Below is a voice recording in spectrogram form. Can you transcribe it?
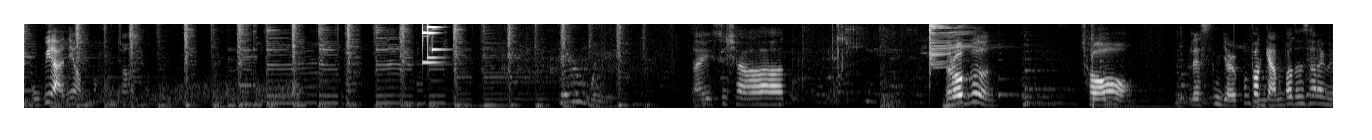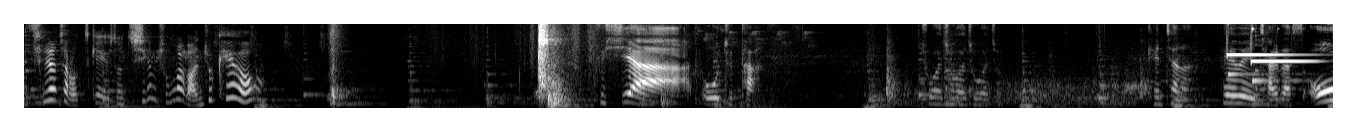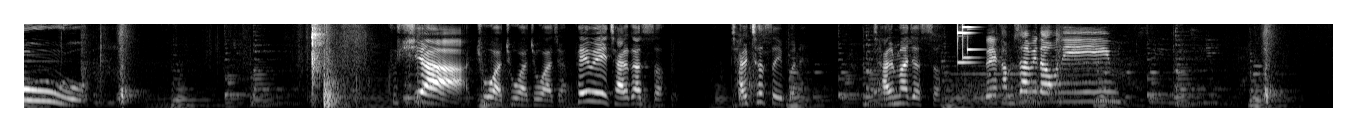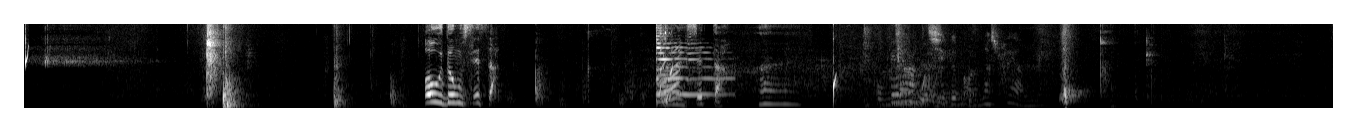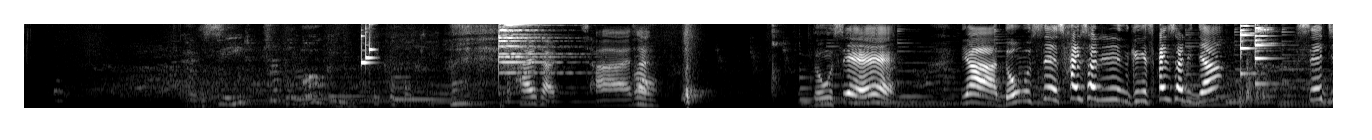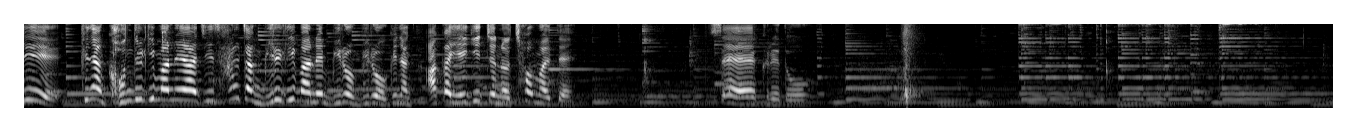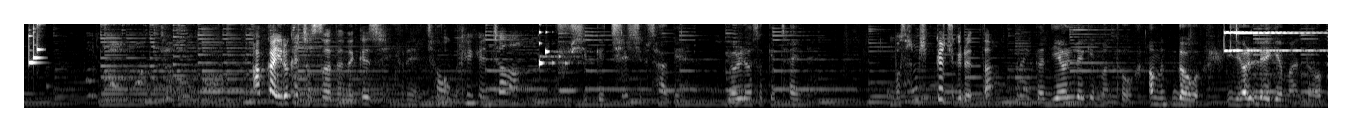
오비 아니야, 엄마. 걱정하지 마. nice shot. 여러분, 저 레슨 10번밖에 안 받은 사람이 7년 차를 어떻게 해요? 전 지금 정말 만족해요. good shot. 오 좋다. 좋아 좋아 좋아 좋아. 괜찮아. 페어웨이 잘 갔어. 오우. good shot. 좋아 좋아 좋아 좋아. 페어웨이 잘 갔어. 잘 쳤어 이번에. 잘 맞았어. 네, 감사합니다, 어머님. 어우 너무 셌다. 너무 셌다. 아이, 지금 얼마 차이 안 나. Concede triple bogey. 트리플 보기. 살살, 살살. 어. 너무 세. 야, 너무 세. 살살이는 그게 살살이냐? 세지. 그냥 건들기만 해야지. 살짝 밀기만 해. 밀어, 밀어. 그냥 아까 얘기했잖아. 처음 할 때. 세, 그래도. 아까 이렇게 쳤어야 되네, 그지? 그래 처음에 오케이, 괜찮아. 90개 74개 16개 차이네 엄마 30개 주기로 했다? 그러니까 14개만 더 가면 너 14개만 더 어.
